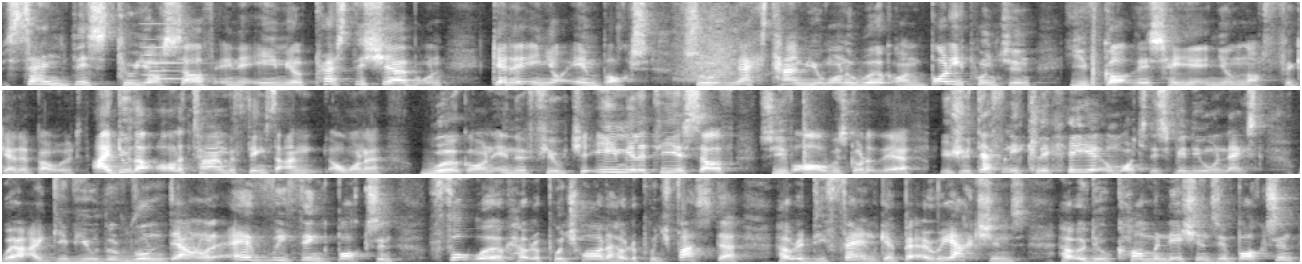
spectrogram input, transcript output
send this to yourself in an email. Press the share button, get it in your inbox. So next time you want to work on body punching, you've got this here and you'll not forget about it. I do that all the time with things that I'm, i want to work on in the future. Email it to yourself so you've always got it there. You should definitely click here and watch this video next where I give you the rundown on everything boxing, footwork, how to punch harder, how to punch faster, how to defend, get better reactions, how to do combinations in boxing.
